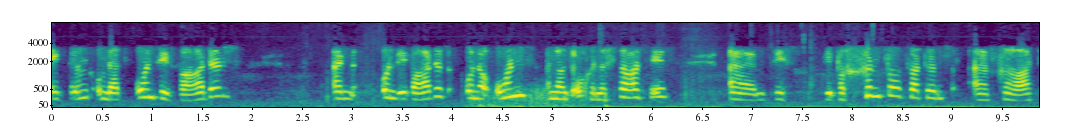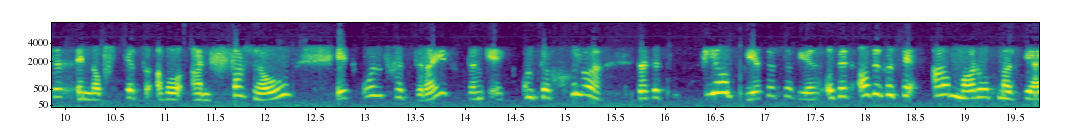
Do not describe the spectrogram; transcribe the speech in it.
Ek dink omdat ons die vaders en en die vaders onder ons in ons organisasies ehm um, die die beginsels wat ons uh, gehad het en nog steeds al aan vashou het ons gedryf dink ek om te glo dat dit veel beter sou wees. Ons het altyd gesê al morals must be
